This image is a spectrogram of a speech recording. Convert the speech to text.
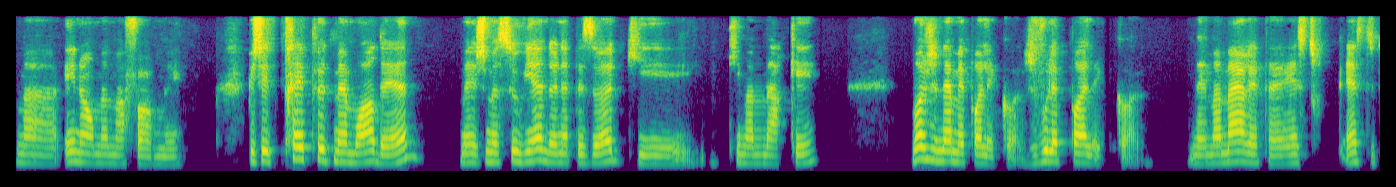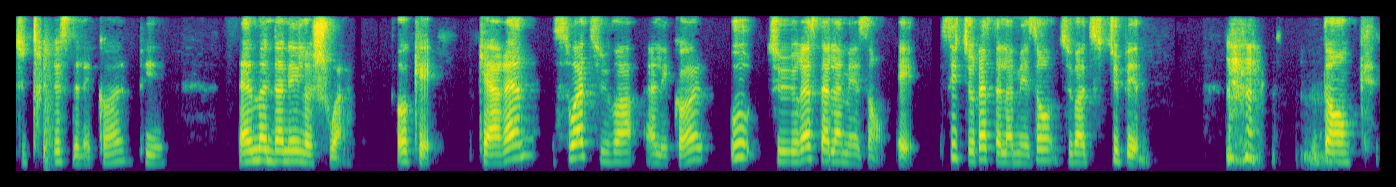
m'a énormément formée. Puis j'ai très peu de mémoire d'elle, mais je me souviens d'un épisode qui, qui m'a marqué. Moi, je n'aimais pas l'école. Je voulais pas l'école. Mais ma mère était institutrice de l'école, puis elle m'a donné le choix. OK, Karen, soit tu vas à l'école ou tu restes à la maison. Et si tu restes à la maison, tu vas être stupide. Donc,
